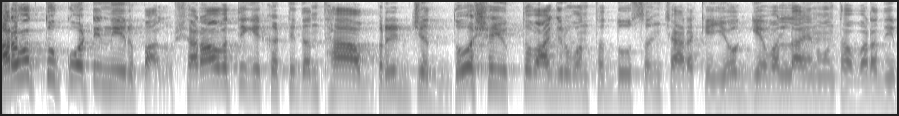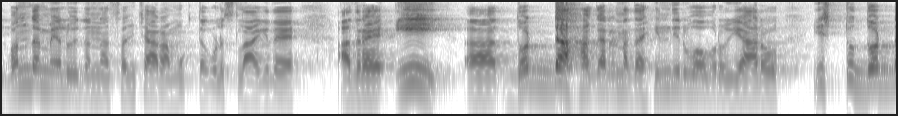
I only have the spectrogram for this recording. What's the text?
ಅರವತ್ತು ಕೋಟಿ ನೀರು ಪಾಲು ಶರಾವತಿಗೆ ಕಟ್ಟಿದಂತಹ ಬ್ರಿಡ್ಜ್ ದೋಷಯುಕ್ತವಾಗಿರುವಂಥದ್ದು ಸಂಚಾರಕ್ಕೆ ಯೋಗ್ಯವಲ್ಲ ಎನ್ನುವಂಥ ವರದಿ ಬಂದ ಮೇಲೂ ಇದನ್ನು ಸಂಚಾರ ಮುಕ್ತಗೊಳಿಸಲಾಗಿದೆ. ಆದರೆ ಈ ದೊಡ್ಡ ಹಗರಣದ ಹಿಂದಿರುವವರು ಯಾರು? ಇಷ್ಟು ದೊಡ್ಡ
